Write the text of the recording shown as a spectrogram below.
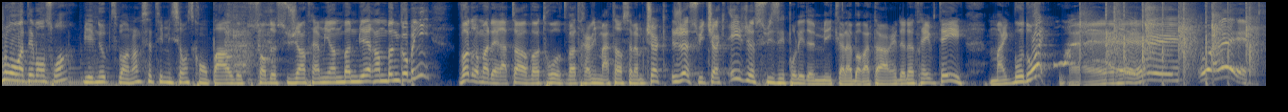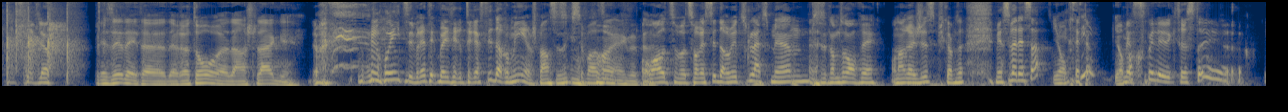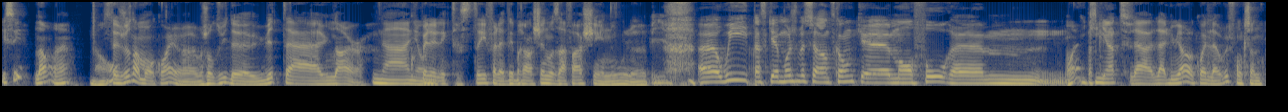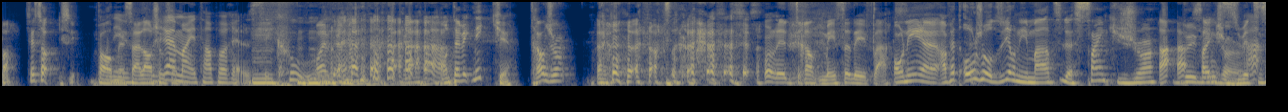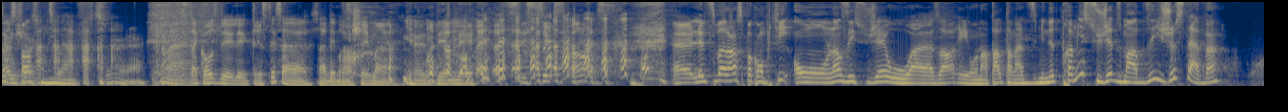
bonjour, bon matin, bonsoir. Bienvenue au Petit Bonheur. Cette émission, est-ce qu'on parle de toutes sortes de sujets entre amis, en bonne bière, en bonne compagnie? Votre modérateur, votre hôte, votre animateur se nomme Chuck. Je suis Chuck et je suis épaulé de mes collaborateurs et de notre invité, Mike Baudouin. Hey. Ouais! C'est là. Plaisir d'être euh, de retour euh, dans Schlag. oui, c'est vrai. T'es, ben, t'es resté dormir, je pense. C'est ça qui s'est passé. Ouais, exactement. Tu, vas, tu vas rester dormir toute la semaine. puis C'est comme ça qu'on fait. On enregistre puis comme ça. Merci Vanessa. Ils ont, Merci. ils ont pas Merci. coupé l'électricité euh, ici? Non, hein? Non. C'était juste dans mon coin. euh, Aujourd'hui, de 8 à 1 heure. Non, Coupé non. l'électricité, il fallait débrancher nos affaires chez nous, là. Puis, euh, Euh, oui, parce que moi, je me suis rendu compte que mon four, euh, il parce que clignote. La, la lumière au coin de la rue fonctionne pas. C'est ça. Ici. Bon, On mais ça vraiment intemporel. C'est cool. Ouais, vraiment. On est avec Nick. 30 juin. on est le 30 mai, c'est des farces. On est, euh, en fait, aujourd'hui, on est mardi le 5 juin Ah, ah, 2018. 5 juin. C'est ça qui se 5 passe juin. dans le futur. hein. C'est à cause de l'électricité, ça, ça a débranché ma... Il y a un délai. C'est ça qui se passe. Euh, le petit bonheur, c'est pas compliqué. On lance des sujets au hasard et on en parle pendant 10 minutes. Premier sujet du mardi, juste avant.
